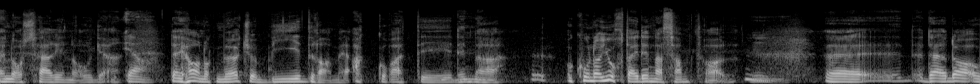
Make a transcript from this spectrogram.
enn oss her i Norge. Ja. De har nok mye å bidra med akkurat i denne Og kunne gjort det i denne samtalen. Mm. Eh, der da å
